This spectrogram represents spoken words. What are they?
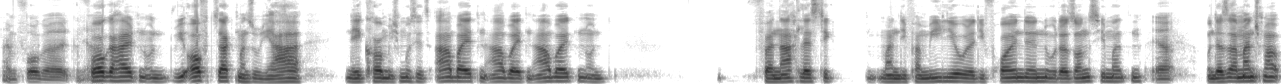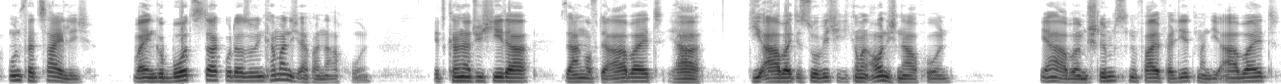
einem vorgehalten. Vorgehalten. Und wie oft sagt man so, ja, nee, komm, ich muss jetzt arbeiten, arbeiten, arbeiten und vernachlässigt man die Familie oder die Freundin oder sonst jemanden. Ja. Und das ist manchmal unverzeihlich. Weil ein Geburtstag oder so, den kann man nicht einfach nachholen. Jetzt kann natürlich jeder sagen auf der Arbeit, ja, die Arbeit ist so wichtig, die kann man auch nicht nachholen. Ja, aber im schlimmsten Fall verliert man die Arbeit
